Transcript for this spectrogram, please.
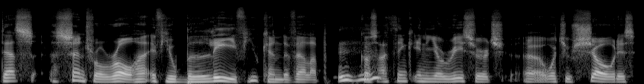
That's a central role, huh? If you believe you can develop, because I think in your research, uh, what you showed is,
